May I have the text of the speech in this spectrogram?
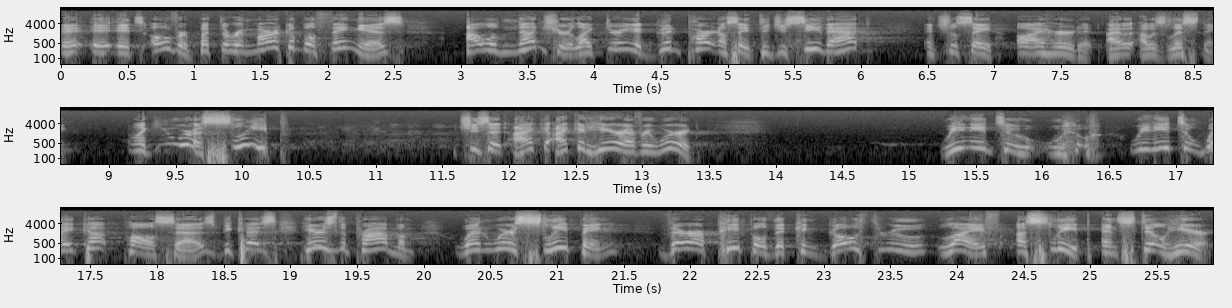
It, it, it's over. But the remarkable thing is, I will nudge her, like during a good part, and I'll say, Did you see that? And she'll say, Oh, I heard it. I, I was listening. I'm like, You were asleep. She said, I, I could hear every word. We need to. We need to wake up, Paul says, because here's the problem. When we're sleeping, there are people that can go through life asleep and still hear.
